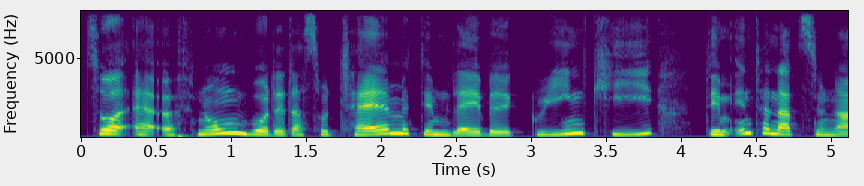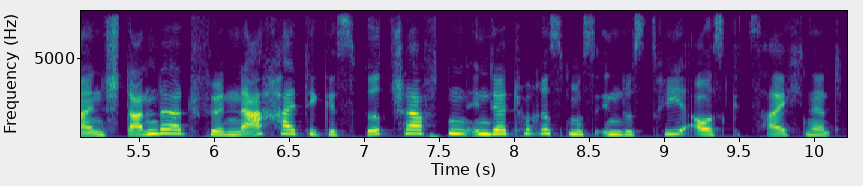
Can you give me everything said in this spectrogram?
Zur Eröffnung wurde das Hotel mit dem Label Green Key, dem internationalen Standard für nachhaltiges Wirtschaften in der Tourismusindustrie, ausgezeichnet.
